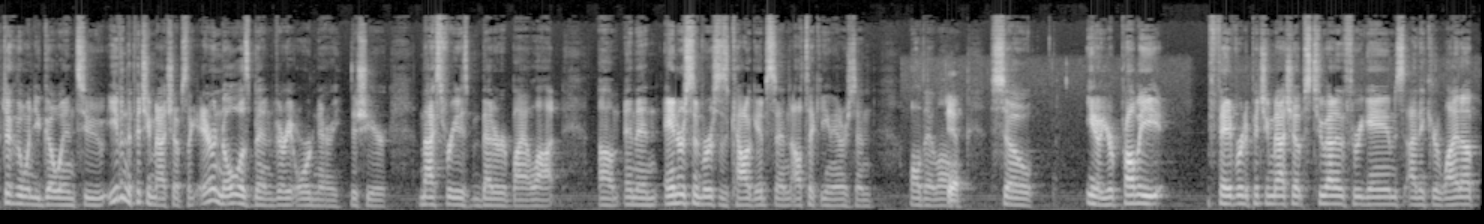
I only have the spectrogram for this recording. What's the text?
particularly when you go into even the pitching matchups. Like Aaron Nola has been very ordinary this year. Max Fried has been better by a lot. Um, and then Anderson versus Kyle Gibson, I'll take Ian Anderson all day long. Yeah. So you know, you're probably favored in pitching matchups two out of the three games. I think your lineup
